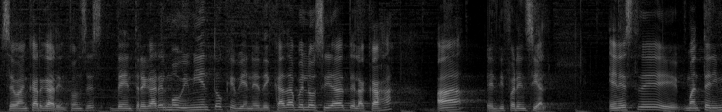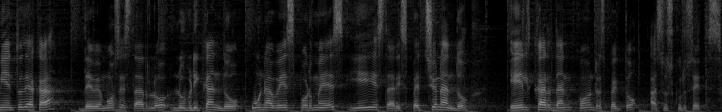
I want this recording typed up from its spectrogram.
se va a encargar entonces de entregar el movimiento que viene de cada velocidad de la caja a el diferencial. En este mantenimiento de acá debemos estarlo lubricando una vez por mes y estar inspeccionando el cardan con respecto a sus crucetas.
